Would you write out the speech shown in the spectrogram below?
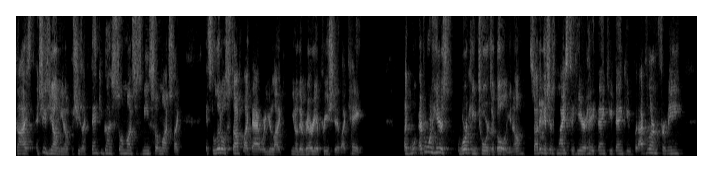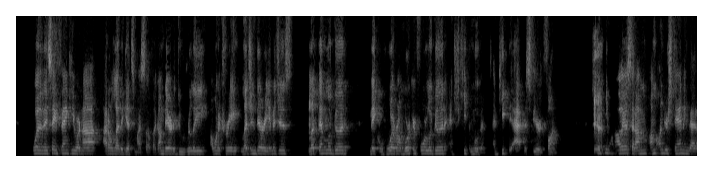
guys, and she's young, you know, but she's like, thank you guys so much. This means so much. Like, it's little stuff like that where you're like, you know, they're very appreciative. Like, hey, like everyone here is working towards a goal, you know. So I think mm. it's just nice to hear, hey, thank you, thank you. But I've learned for me, whether they say thank you or not, I don't let it get to myself. Like I'm there to do really, I want to create legendary images, let them look good, make whoever I'm working for look good, and just keep it moving and keep the atmosphere fun. Yeah. But you know, like I said, I'm I'm understanding that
